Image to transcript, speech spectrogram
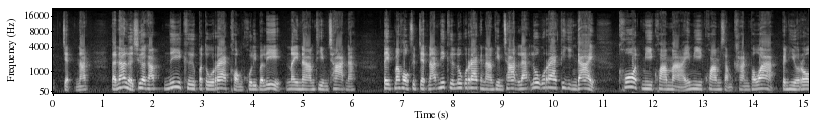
67 นัด แต่น่าเหลือเชื่อครับ นี่คือประตูแรกของคูลิบาลีในนามทีมชาตินะ ติดมา 67 นัด นี่คือลูกแรกในนามทีมชาติ และลูกแรกที่ยิงได้ โคตรมีความหมายมีความสำคัญ เพราะว่าเป็นฮีโร่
